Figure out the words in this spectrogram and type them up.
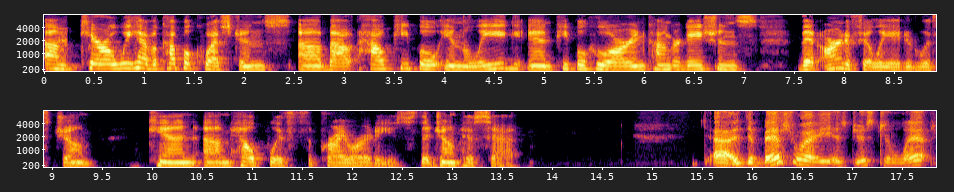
Um, Carol, we have a couple questions uh, about how people in the league and people who are in congregations that aren't affiliated with JUMP can um, help with the priorities that JUMP has set. Uh, the best way is just to let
